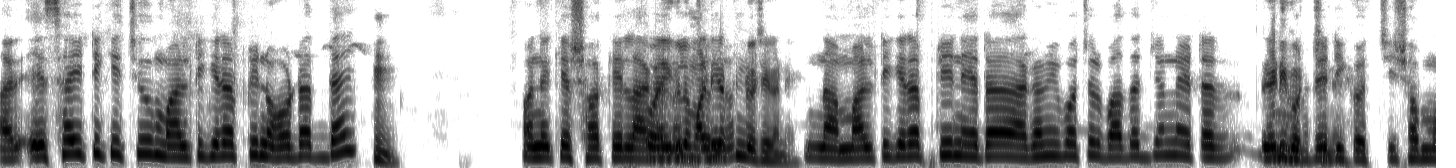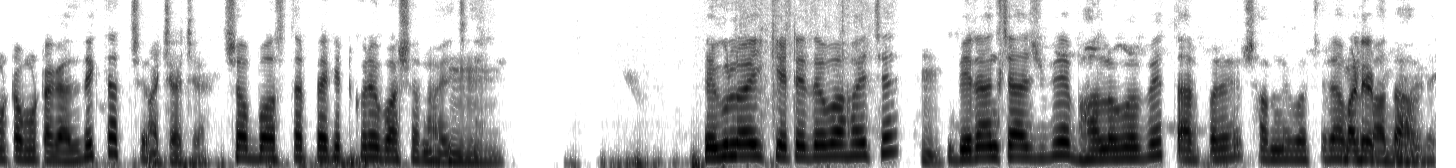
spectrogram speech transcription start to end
আর এসআইটি কিছু মাল্টিগ্রাফটিন অর্ডার দেয়। অনেকে শখে লাগানোর এগুলো জন্য। মাল্টিগ্রাফটিং রয়েছে এখানে? না মাল্টিগ্রাফটিন এটা আগামী বছর বাঁধার জন্য এটা রেডি করছেন? রেডি করছি। সব মোটা মোটা গাছ দেখতে পাচ্ছ? আচ্ছা আচ্ছা। সব বস্তার প্যাকেট করে বসানো হয়েছে। এগুলোই কেটে দেওয়া হয়েছে। বেরাঞ্চ আসবে ভালোভাবে তারপরে সামনে বছরে আবার বাঁধা হবে। হবে।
